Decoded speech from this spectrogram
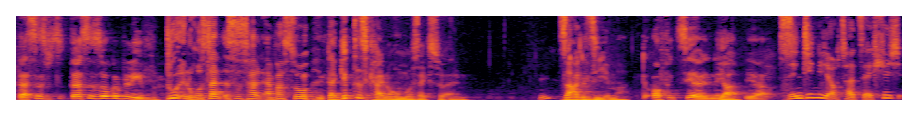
Das ist, das ist so geblieben. Du, in Russland ist es halt einfach so, da gibt es keine Homosexuellen. Sagen sie immer. Offiziell nicht. Ja. ja. Sind die nicht auch tatsächlich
